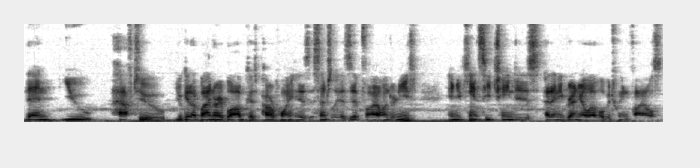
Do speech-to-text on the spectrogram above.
then you have to you'll get a binary blob because PowerPoint is essentially a zip file underneath, and you can't see changes at any granular level between files.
